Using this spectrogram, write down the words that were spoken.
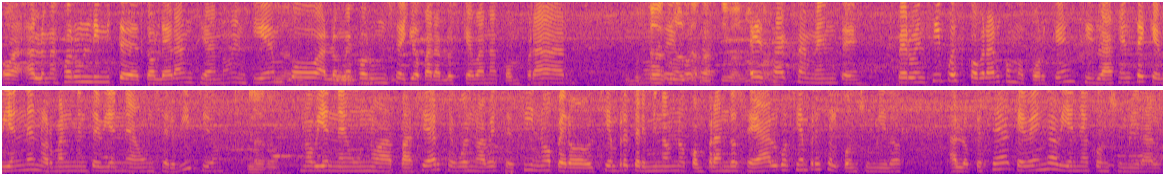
o a, lo mejor un límite de tolerancia, ¿no? En tiempo, a lo mejor un sello para los que van a comprar. Exactamente. Pero en sí, pues cobrar como por qué. Si la gente que viene normalmente viene a un servicio. Claro. No viene uno a pasearse, bueno, a veces sí, ¿no? Pero siempre termina uno comprándose algo, siempre es el consumidor. A lo que sea que venga, viene a consumir algo.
